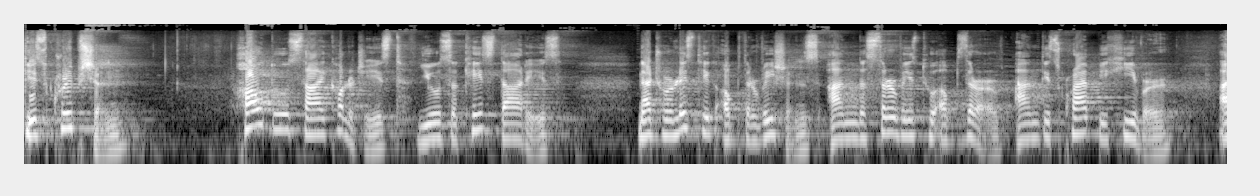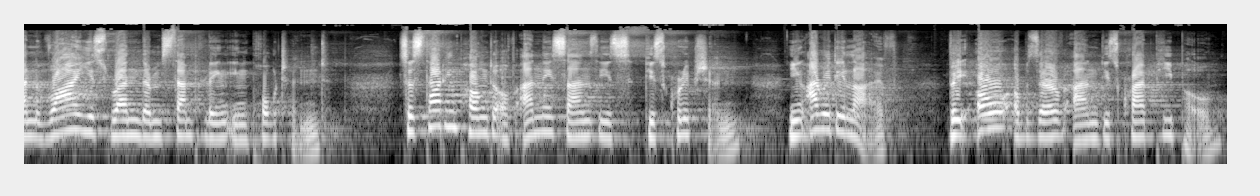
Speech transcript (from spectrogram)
Description How do psychologists use case studies, naturalistic observations, and surveys to observe and describe behavior, and why is random sampling important? The starting point of any science is description. In everyday life, we all observe and describe people,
